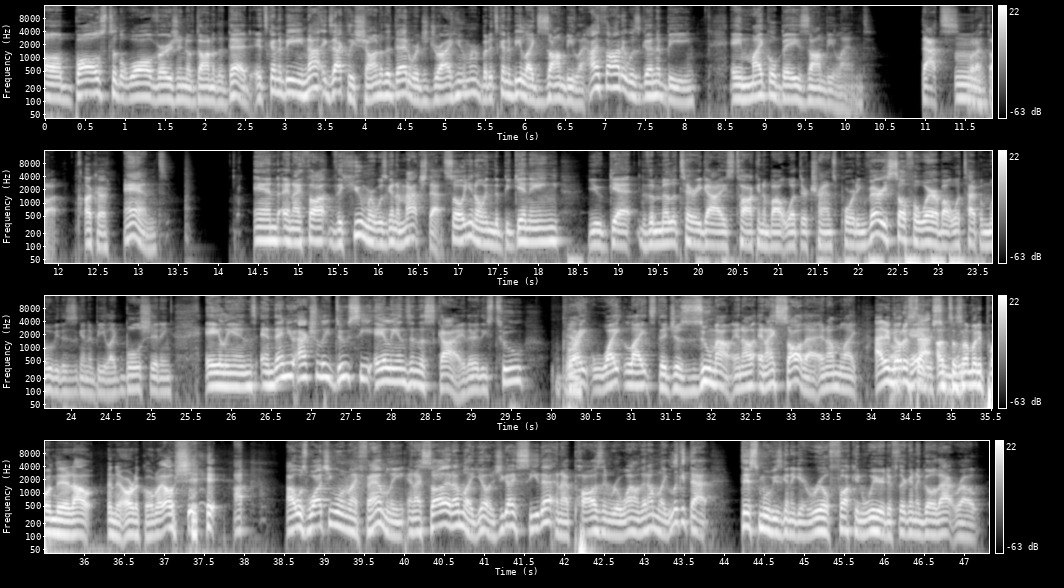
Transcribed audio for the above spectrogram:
a, a balls to the wall version of Dawn of the Dead. It's gonna be not exactly Shaun of the Dead, where it's dry humor, but it's gonna be like Zombieland. I thought it was gonna be a Michael Bay Zombieland. That's what I mm. thought Okay. and and and I thought the humor was going to match that. So, you know, in the beginning, you get the military guys talking about what they're transporting, very self-aware about what type of movie this is going to be, like bullshitting aliens, and then you actually do see aliens in the sky. There are these two bright white lights that just zoom out and I and I saw that and I'm like I didn't notice that some until we- somebody pointed it out in the article. I'm like, oh shit. I, I was watching with my family and I saw it. I'm like, yo, did you guys see that? And I paused and rewound. And I'm like, look at that. This movie's going to get real fucking weird if they're going to go that route.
